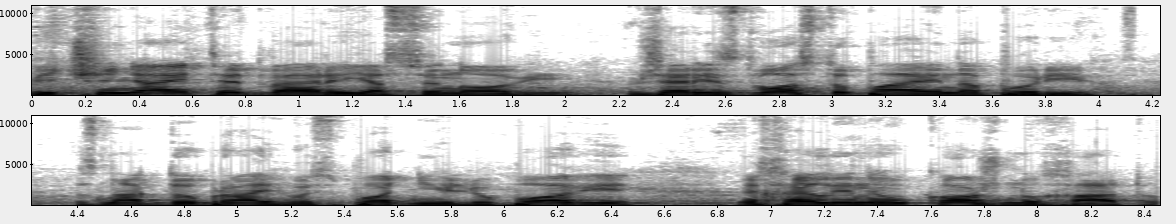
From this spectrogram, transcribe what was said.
Відчиняйте двері, ясинові, вже різдво ступає на поріг. Знак добра й Господній любові, нехай лине в кожну хату.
